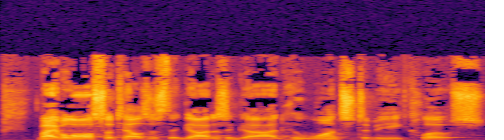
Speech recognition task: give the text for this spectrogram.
The Bible also tells us that God is a God who wants to be close.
